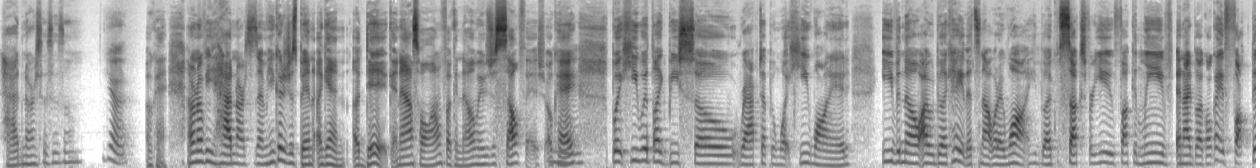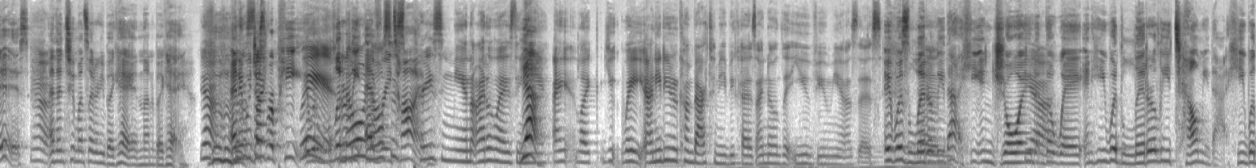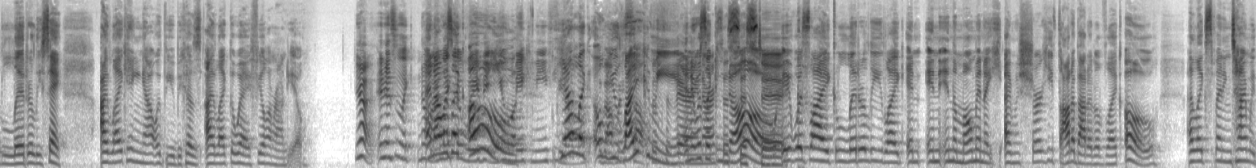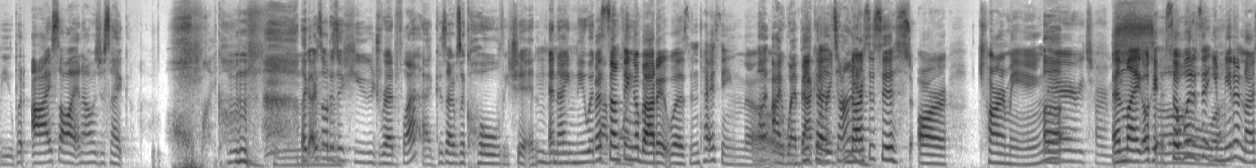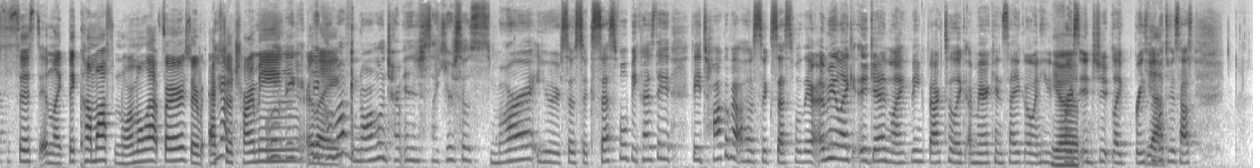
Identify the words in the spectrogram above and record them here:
had narcissism. yeah. Okay. I don't know if he had narcissism. He could have just been, again, a dick, an asshole. I don't fucking know. Maybe he was just selfish. Okay. Mm-hmm. But he would like be so wrapped up in what he wanted, even though I would be like, hey, that's not what I want. He'd be like, sucks for you, fucking leave. And I'd be like, okay, fuck this. Yeah. And then two months later, he'd be like, hey. And then I'd be like, hey. Yeah. And it would just like, repeat. It would Wait, literally no one every else is time. praising me and idolizing Yeah. me. I like you wait, I need you to come back to me because I know that you view me as this. It was literally And- that. He enjoyed Yeah. the way, and he would literally tell me that. He would literally say, I like hanging out with you because I like the way I feel around you. Yeah. And it's like, no, and I, I was like, like, the way oh, you make me feel. yeah, like oh, you myself. like me, and it was like no, it was like literally like in in in the moment, I, I'm sure he thought about it of like, oh, I like spending time with you, but I saw it and I was just like. Oh my god! like I saw it as a huge red flag because I was like, "Holy shit!" And, and I mm-hmm. knew it. But that something point, about it was enticing, though. I- I went back every time. Narcissists are charming. Uh, Very charming. and like, okay, so, what is it? You meet a narcissist and like they come off normal at first or extra Yeah. charming Well, they, or they like come off normal and charming, and it's just like you're so smart, you're so successful because they they talk about how successful they are. I mean, like again, like think back to like American Psycho when he Yeah. first intro- like brings Yeah. people to his house.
